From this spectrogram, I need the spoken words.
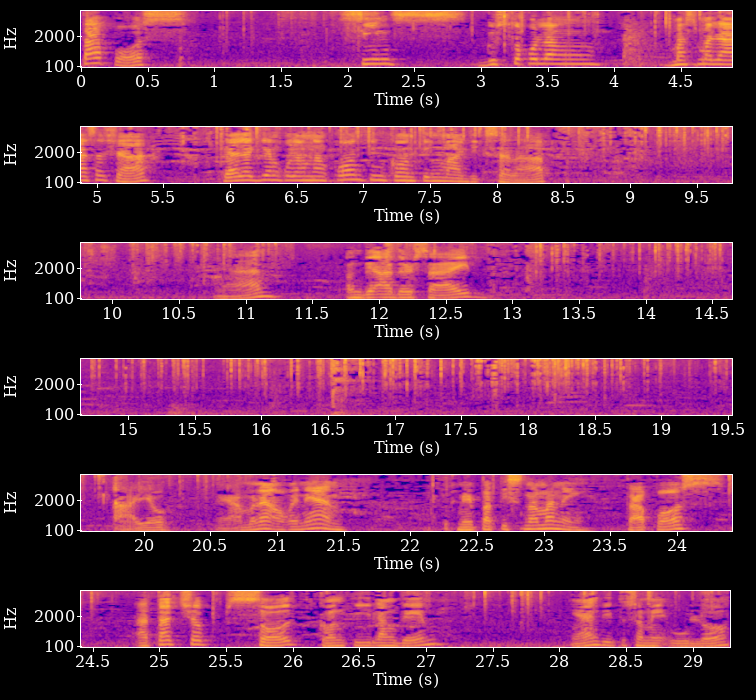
Tapos, since gusto ko lang mas malasa siya, lalagyan ko lang ng konting-konting magic sarap. Yan. On the other side. Ayaw. Kaya mo na, okay na yan. May patis naman eh. Tapos, a touch of salt, konti lang din. Yan, dito sa may ulo.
